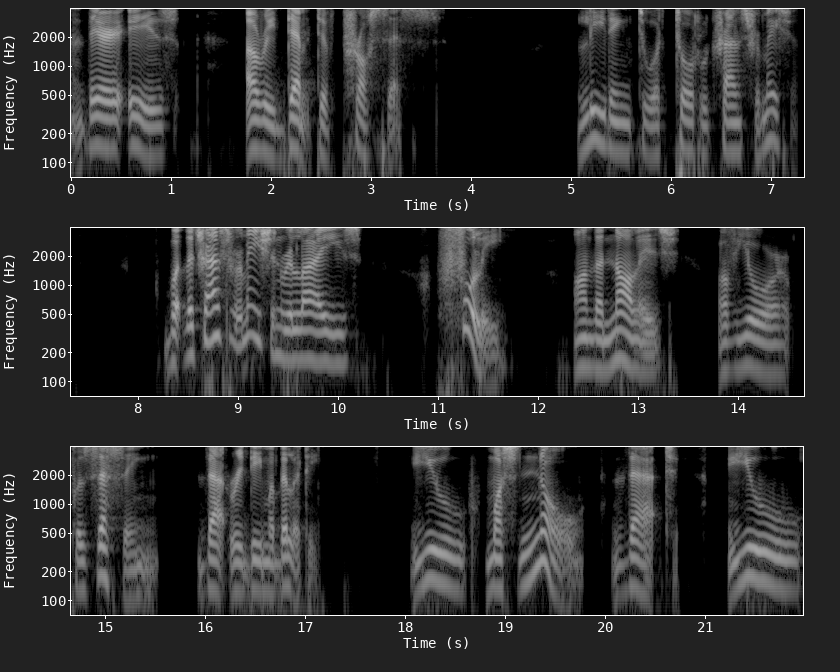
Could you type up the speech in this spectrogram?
there is a redemptive process leading to a total transformation. But the transformation relies fully on the knowledge of your possessing that redeemability. You must know that you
